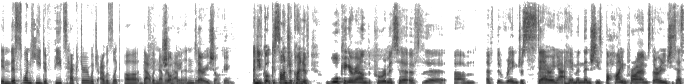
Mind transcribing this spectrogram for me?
in this one he defeats hector which i was like uh that would never shocking. happen very shocking and you've got cassandra kind of walking around the perimeter of the um of the ring just staring at him and then she's behind priam's throne and she says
